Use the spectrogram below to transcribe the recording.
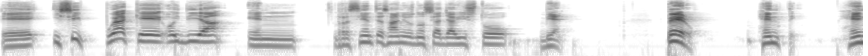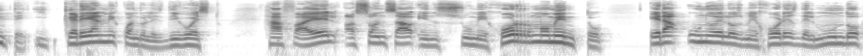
Eh, y sí, puede que hoy día en recientes años no se haya visto bien. Pero, gente, gente, y créanme cuando les digo esto, Rafael Assunção en su mejor momento era uno de los mejores del mundo,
